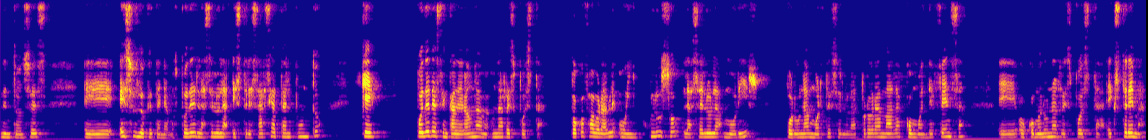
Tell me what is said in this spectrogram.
Entonces, eh, eso es lo que tenemos. Puede la célula estresarse a tal punto que puede desencadenar una, respuesta poco favorable o incluso la célula morir por una muerte celular programada como en defensa eh, o como en una respuesta extrema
